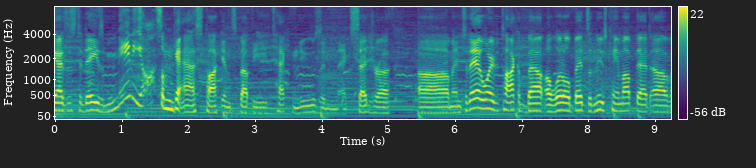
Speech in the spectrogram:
guys, it's today's mini AwesomeCast talking about the tech news and etc. Um, and today I wanted to talk about a little bit. The news came up that uh,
